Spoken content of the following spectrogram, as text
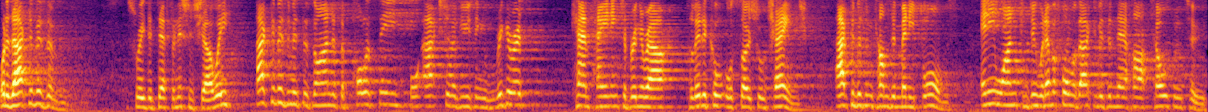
What is activism? Let's read the definition, shall we? Activism is designed as the policy or action of using rigorous campaigning to bring about political or social change. Activism comes in many forms. Anyone can do whatever form of activism their heart tells them to.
